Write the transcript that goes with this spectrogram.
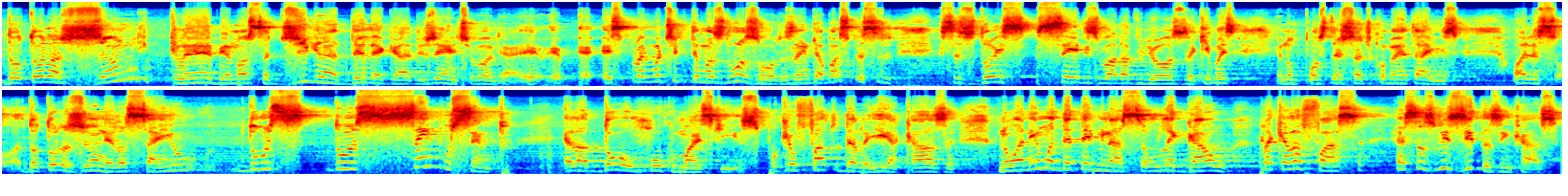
Doutora Jane Kleber, nossa digna delegada. Gente, olha, eu, eu, esse programa tinha que ter umas duas horas, né? ainda mais esses, esses, dois seres maravilhosos aqui, mas eu não posso deixar de comentar isso. Olha só, a doutora Jane, ela saiu dos, dos 100%. Ela doa um pouco mais que isso, porque o fato dela ir à casa, não há nenhuma determinação legal para que ela faça essas visitas em casa.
